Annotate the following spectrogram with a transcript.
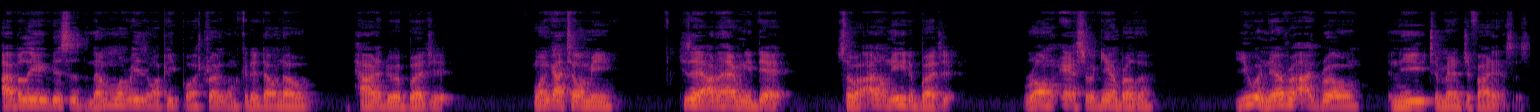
I believe this is the number one reason why people are struggling because they don't know how to do a budget. One guy told me, he said, I don't have any debt, so I don't need a budget. Wrong answer again, brother. You will never outgrow the need to manage your finances.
